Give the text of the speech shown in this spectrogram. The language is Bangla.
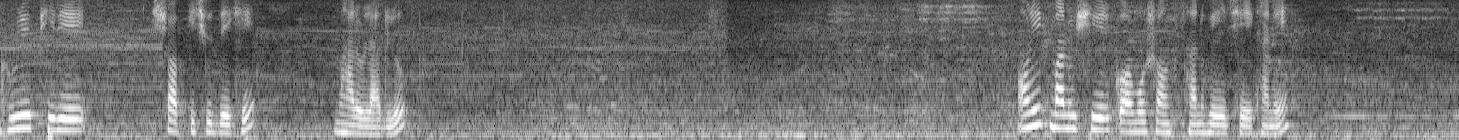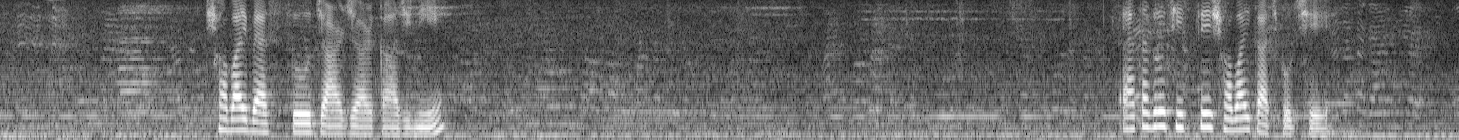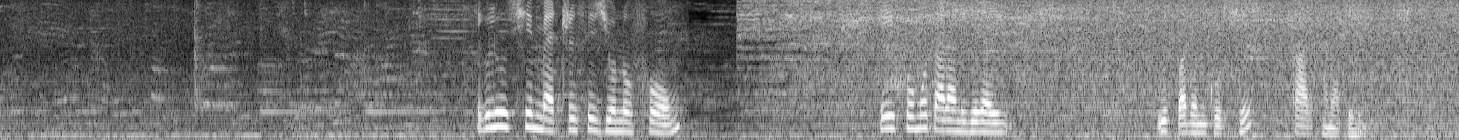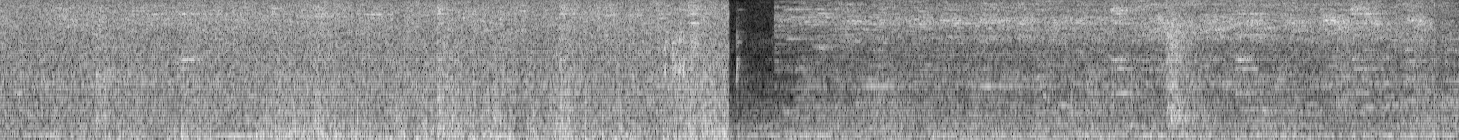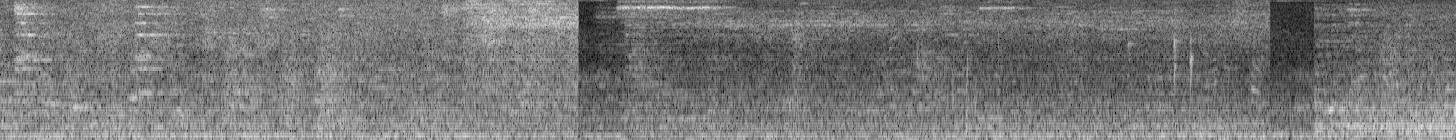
ঘুরে ফিরে সব কিছু দেখে ভালো লাগল। অনেক মানুষের কর্মসংস্থান হয়েছে এখানে। সবাই ব্যস্ত, যার যার কাজ নিয়ে। একাগ্র চিত্তে সবাই কাজ করছে। এগুলো হচ্ছে ম্যাট্রেসের জন্য ফোম। এই ফোমও তারা নিজেরাই উৎপাদন করছে কারখানাতে।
